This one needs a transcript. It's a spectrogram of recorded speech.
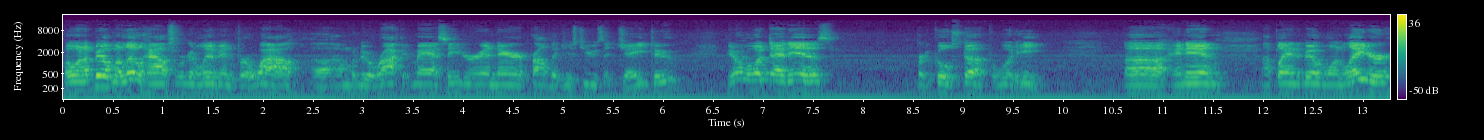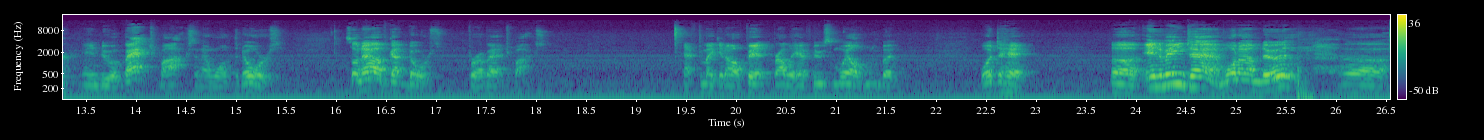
well, when I build my little house we're going to live in for a while, uh, I'm going to do a rocket mass heater in there and probably just use a J tube. If you don't know what that is, pretty cool stuff for wood heat. Uh, and then I plan to build one later and do a batch box and I want the doors. So now I've got doors for a batch box. Have to make it all fit, probably have to do some welding, but what the heck. Uh, in the meantime, what I'm doing, uh,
